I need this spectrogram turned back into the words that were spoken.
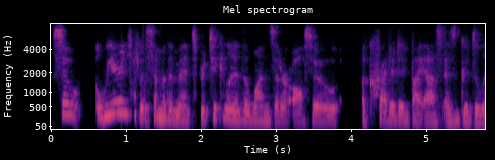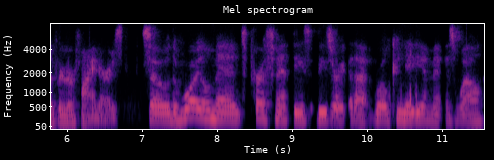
So we're in touch with some of the mints, particularly the ones that are also accredited by us as good delivery refiners. So the Royal Mint, Perth Mint, these these are the Royal Canadian Mint as well.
